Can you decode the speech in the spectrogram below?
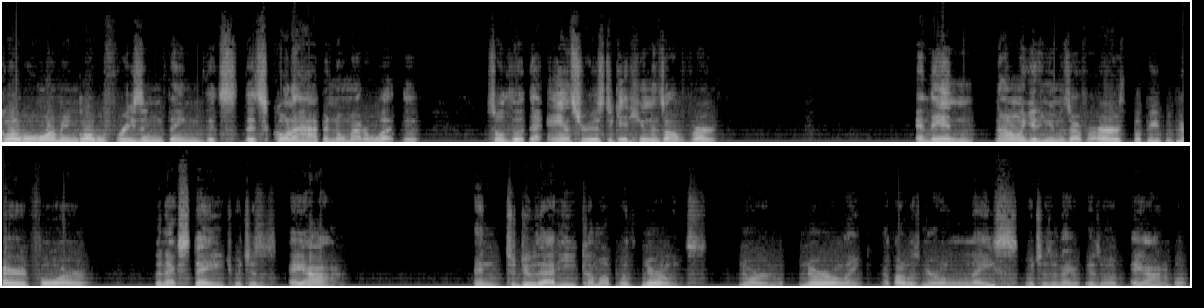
global warming, global freezing thing that's that's going to happen no matter what. The, so the the answer is to get humans off of Earth, and then not only get humans off of Earth, but be prepared for the next stage, which is AI. And to do that, he come up with Neuralink. Neural, Neuralink. I thought it was Neuralace, which is a name is a AI in a book.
